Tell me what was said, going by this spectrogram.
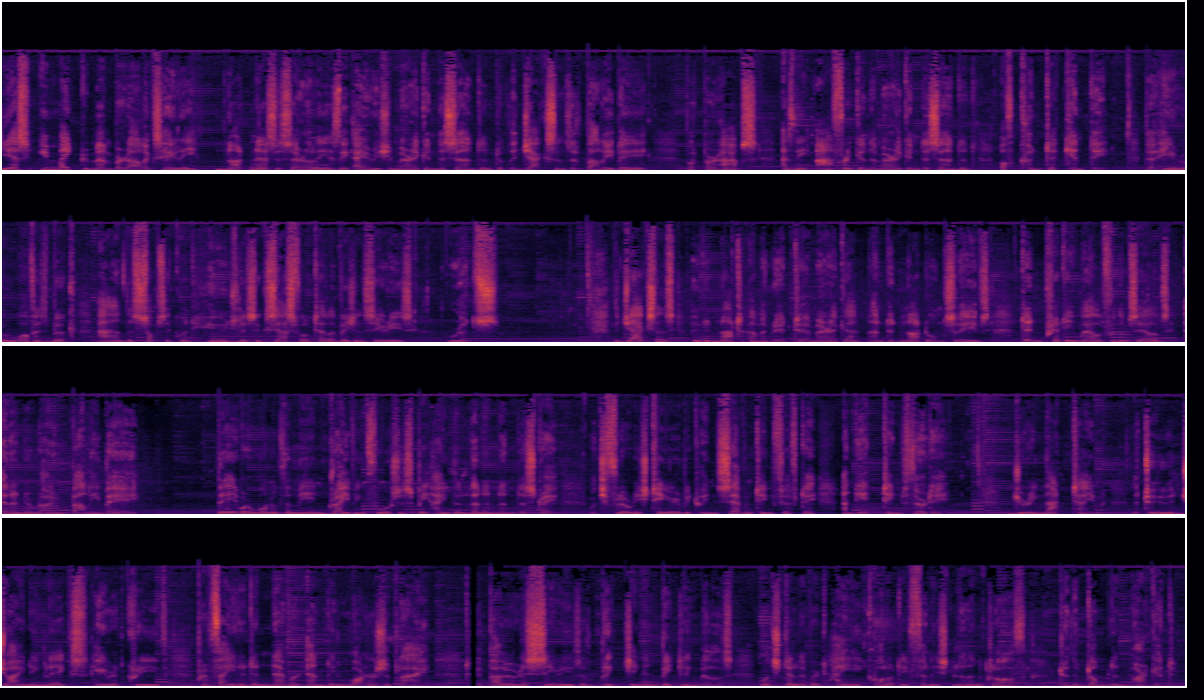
Yes, you might remember Alex Haley, not necessarily as the Irish American descendant of the Jacksons of Ballybay, but perhaps as the African American descendant of Kunta Kinte, the hero of his book and the subsequent hugely successful television series Roots. The Jacksons, who did not emigrate to America and did not own slaves, did pretty well for themselves in and around Ballybay. They were one of the main driving forces behind the linen industry, which flourished here between 1750 and 1830. During that time, the two adjoining lakes here at Creve provided a never-ending water supply to power a series of bleaching and beetling mills, which delivered high-quality finished linen cloth to the Dublin market.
